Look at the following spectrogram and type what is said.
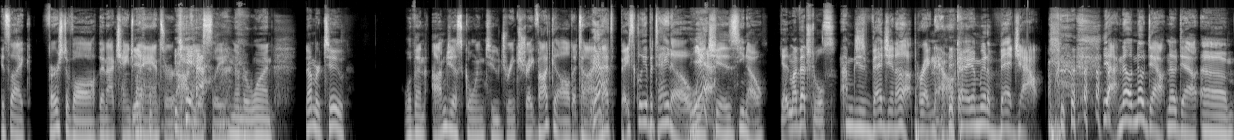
it's like, first of all, then I change my Yeah. answer. Yeah. Obviously, number one, number two. Well, then I'm just going to drink straight vodka all the time. Yeah. That's basically a potato, Yeah. which is, you know, Getting my vegetables. I'm just vegging up right now. Okay. I'm going to veg out. yeah. No, no doubt. No doubt. Um,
